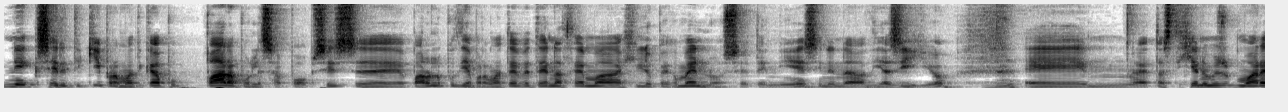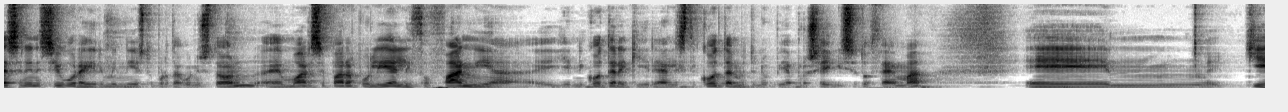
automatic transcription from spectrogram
είναι εξαιρετική πραγματικά από πάρα πολλές απόψεις. Ε, παρόλο που διαπραγματεύεται ένα θέμα χιλιοπεγμένο σε ταινίες, είναι ένα διαζύγιο. Ναι. Ε, τα στοιχεία νομίζω που μου αρέσαν είναι σίγουρα οι ερμηνείες των πρωταγωνιστών. Ε, μου άρεσε πάρα πολύ η αληθοφάνεια ε, γενικότερα και η ρεαλιστικότητα με την οποία προσέγγισε το θέμα. Ε, και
